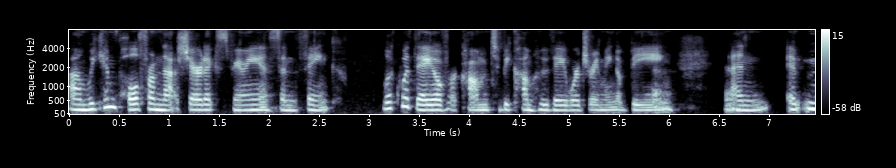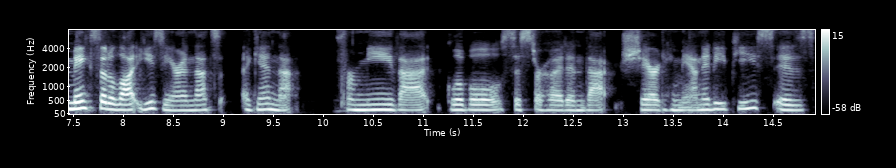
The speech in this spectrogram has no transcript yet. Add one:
um, we can pull from that shared experience and think look what they overcome to become who they were dreaming of being. Yeah. and it makes it a lot easier. And that's again that for me that global sisterhood and that shared humanity piece is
